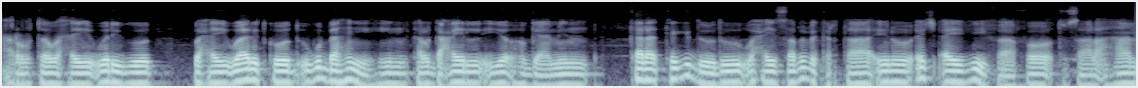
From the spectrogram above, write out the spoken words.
Caruurta waxay weligood waxay waalidkood ugu baahan yihiin kalgacayl iyo hogaamin. Kala tegidoodu waxay sababi kartaa inuu h i v faafo tusaale ahaan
